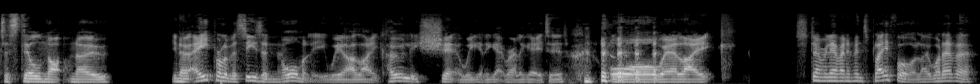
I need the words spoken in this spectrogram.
to still not know you know, April of a season, normally we are like, holy shit, are we going to get relegated? or we're like, just don't really have anything to play for. Like, whatever,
